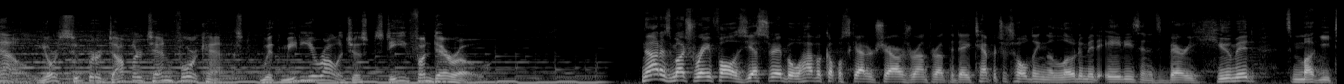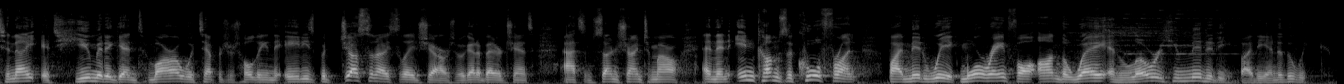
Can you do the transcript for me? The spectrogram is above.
Now, your Super Doppler 10 forecast with meteorologist Steve Fundaro. Not as much rainfall as yesterday, but we'll have a couple scattered showers around throughout the day. Temperatures holding the low to mid 80s, and it's very humid. It's muggy tonight. It's humid again tomorrow with temperatures holding in the 80s, but just an isolated shower. So we got a better chance at some sunshine tomorrow. And then in comes the cool front by midweek. More rainfall on the way and lower humidity by the end of the week.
